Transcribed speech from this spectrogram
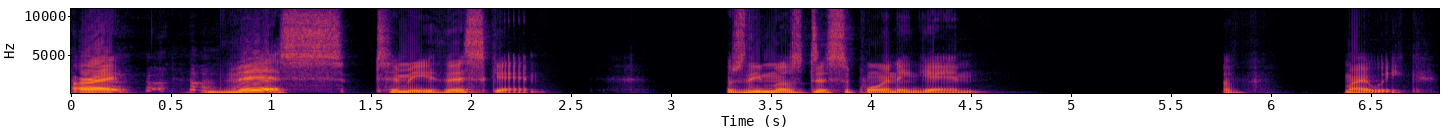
All right. This, to me, this game was the most disappointing game of my week.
